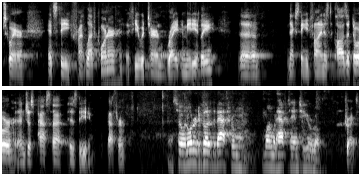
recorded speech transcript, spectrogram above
square. It's the front left corner. If you would turn right immediately, the next thing you'd find is the closet door, and just past that is the bathroom. And so, in order to go to the bathroom, one would have to enter your room. Correct.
